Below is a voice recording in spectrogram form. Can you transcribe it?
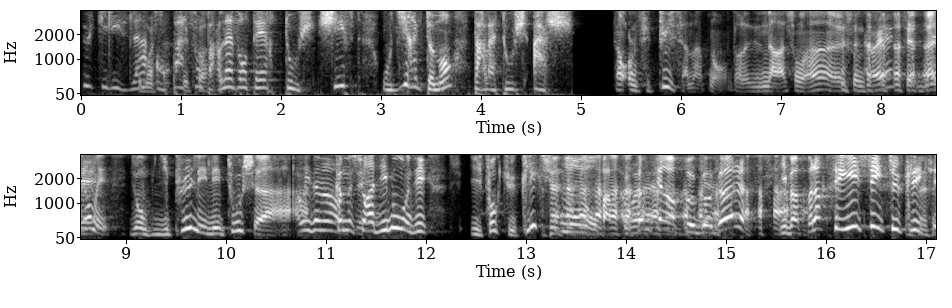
le- Utilise-la en ça. Passant par l'inventaire touche Shift ou directement par la touche H. Putain, on le fait plus ça maintenant dans la narration. Hein, euh, c'est- Ouais. c'est- bah non, mais on ne dit plus les, les touches. à- à- Ah oui, non, non, comme sur Adibou, on dit il faut que tu cliques sur mon nom parce que comme t'es un peu gogol, il va falloir que c'est ici que tu cliques.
